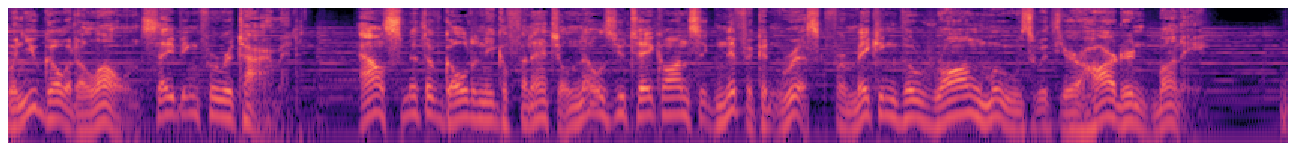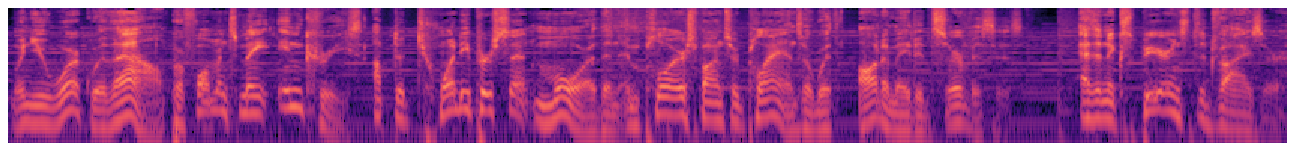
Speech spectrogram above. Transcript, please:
When you go it alone, saving for retirement, Al Smith of Golden Eagle Financial knows you take on significant risk for making the wrong moves with your hard earned money. When you work with Al, performance may increase up to 20% more than employer sponsored plans or with automated services. As an experienced advisor,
